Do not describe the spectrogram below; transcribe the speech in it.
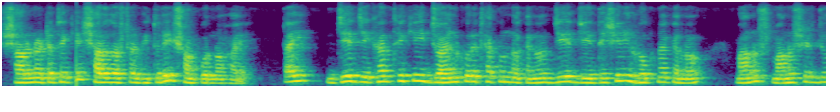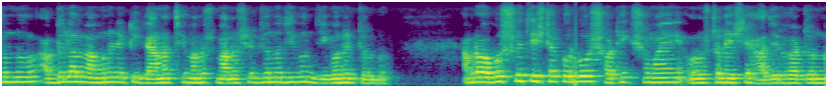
সাড়ে নয়টা থেকে সাড়ে দশটার ভিতরেই সম্পূর্ণ হয়। তাই যে যেখান থেকেই জয়েন করে থাকুন না কেন, যে যে দেশেরই হোক না কেন, মানুষ মানুষের জন্য, আব্দুল্লাল মামুনের একটি গান আছে, মানুষ মানুষের জন্য জীবন, জীবনের জন্য। আমরা অবশ্যই চেষ্টা করব সঠিক সময়ে অনুষ্ঠানে এসে হাজির হওয়ার জন্য।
